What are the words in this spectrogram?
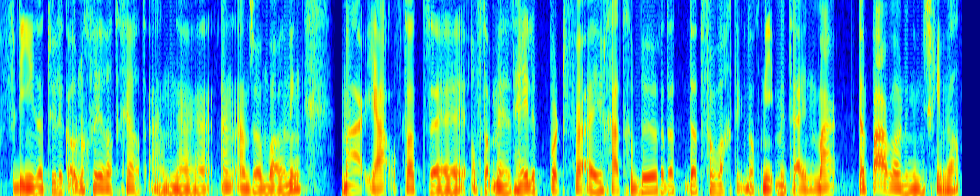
verdien je natuurlijk ook nog weer wat geld aan, uh, aan, aan zo'n woning. Maar ja, of dat, uh, of dat met het hele portefeuille gaat gebeuren, dat, dat verwacht ik nog niet meteen. Maar een paar woningen misschien wel.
